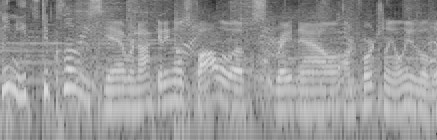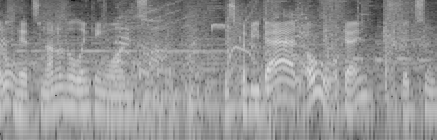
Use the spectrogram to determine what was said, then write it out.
He needs to close. Yeah, we're not getting those follow-ups right now. Unfortunately, only the little hits, none of the linking ones. This could be bad. Oh, okay. Good, some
